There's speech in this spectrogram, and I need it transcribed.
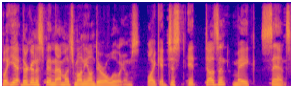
But yet they're going to spend that much money on Daryl Williams. Like it just it doesn't make sense.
